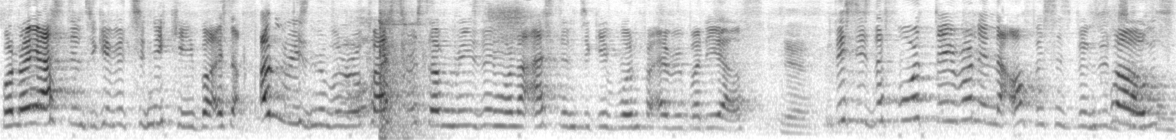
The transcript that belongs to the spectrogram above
when I asked them to give it to Nikki, but it's an unreasonable request for some reason when I asked them to give one for everybody else. Yeah. This is the fourth day running that office has been closed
